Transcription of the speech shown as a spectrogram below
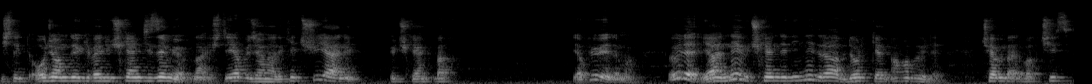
İşte hocam diyor ki ben üçgen çizemiyorum. Lan işte yapacağın hareket şu yani. Üçgen bak. Yapıyor eleman. Öyle yani ne üçgen dediğin nedir abi? Dörtgen aha böyle. Çember bak çiz.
